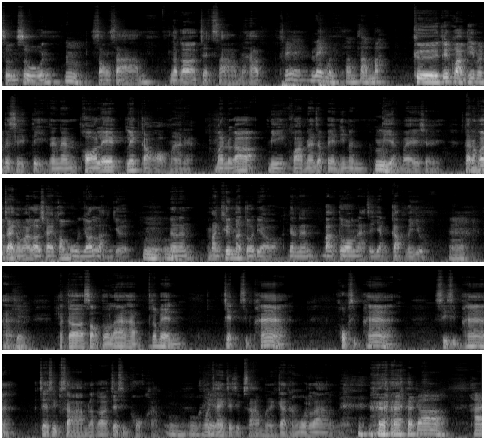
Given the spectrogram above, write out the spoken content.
0 0อืม2 3 แล้วก็ 7 3 นะครับเอ๊ะเลขมันซ้ำๆปะคือด้วยความที่มันเป็นสถิติ ดังนั้นพอเลขเลขเก่าออกมาเนี่ย มันก็มีความน่าจะเป็นที่มันเบี่ยงไปเฉย แต่ต้องเข้าใจกันว่าเราใช้ข้อมูลย้อนหลังเยอะอืมอืมดังนั้นมันขึ้นมาตัวเดียว ดังนั้นบางตัวมันอาจจะยังกลับมาอยู่อ่าโอเคแล้วก็ 2 ตัวล่างครับ ก็เป็น 75 65 45 73 แล้วก็ 76 ครับอืมโอเคมันแทง73 เหมือนกันทั้งบนล่างเลย ก็ใคร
